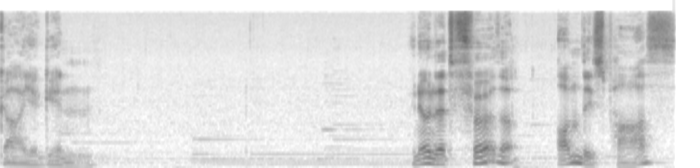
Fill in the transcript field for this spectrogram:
guy again. We know that further on this path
